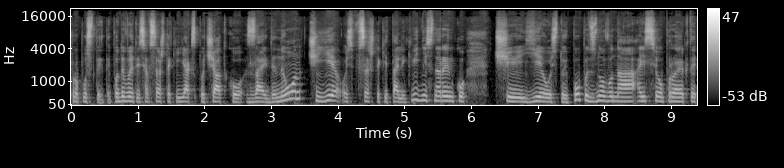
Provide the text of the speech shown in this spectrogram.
пропустити. Подивитися, все ж таки, як спочатку зайде неон, чи є ось все ж таки та ліквідність на ринку, чи є ось той попит знову на ICO проекти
